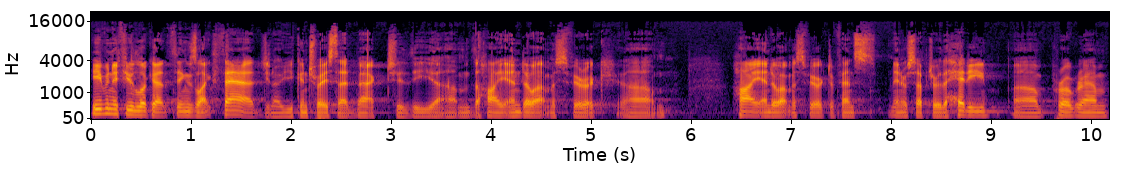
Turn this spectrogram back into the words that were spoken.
even if you look at things like THAAD, you know, you can trace that back to the, um, the high endoatmospheric, um, high endoatmospheric defense interceptor, the HEDI uh, program.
